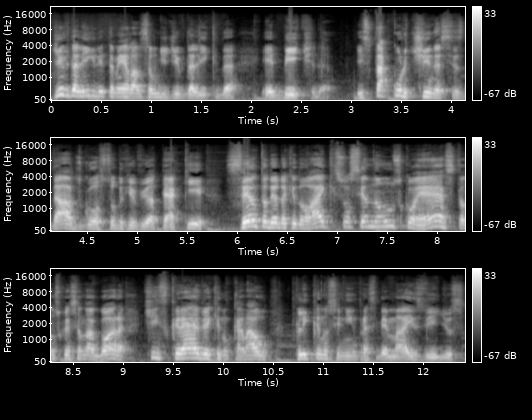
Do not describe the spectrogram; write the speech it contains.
dívida líquida e também relação de dívida líquida EBITDA. Está curtindo esses dados? Gostou do que viu até aqui? Senta o dedo aqui no like. Se você não nos conhece, está nos conhecendo agora, te inscreve aqui no canal, clica no sininho para receber mais vídeos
